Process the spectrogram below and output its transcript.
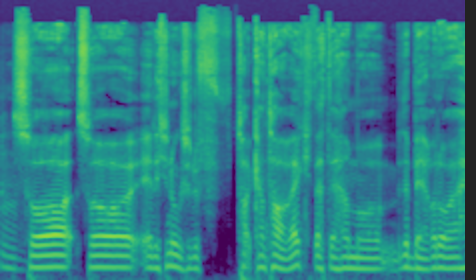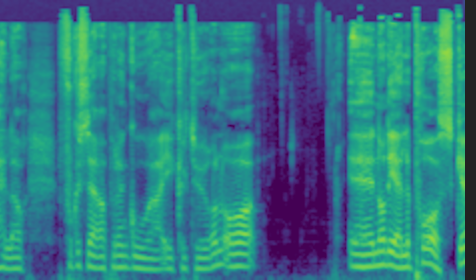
mm. så, så, er det ikke noe som du ta, kan ta vekk. Dette her må, det er bedre da heller fokusere på den gode i kulturen. og når det gjelder påske,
